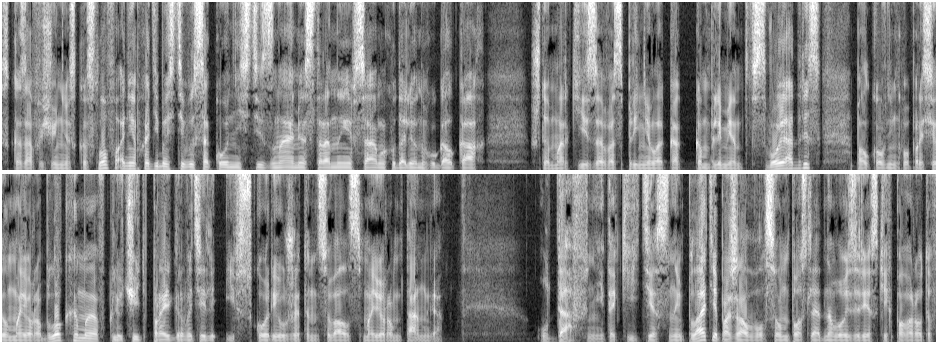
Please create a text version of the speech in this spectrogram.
Сказав еще несколько слов о необходимости высоко нести знамя страны в самых удаленных уголках, что маркиза восприняла как комплимент в свой адрес, полковник попросил майора Блокхэма включить проигрыватель и вскоре уже танцевал с майором танго. «Удав, не такие тесные платья», — пожаловался он после одного из резких поворотов.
